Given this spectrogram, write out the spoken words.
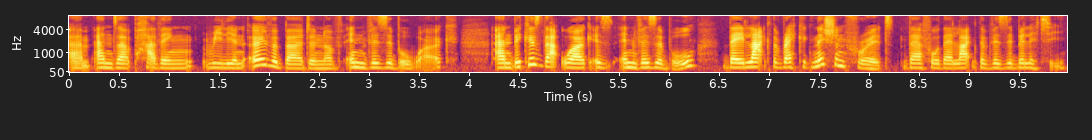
um, end up having really an overburden of invisible work. And because that work is invisible, they lack the recognition for it, therefore, they lack the visibility.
